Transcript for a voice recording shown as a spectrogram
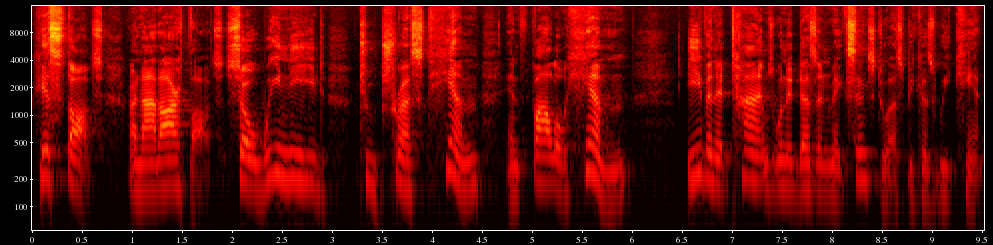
His thoughts are not our thoughts. So we need to trust Him and follow Him, even at times when it doesn't make sense to us because we can't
